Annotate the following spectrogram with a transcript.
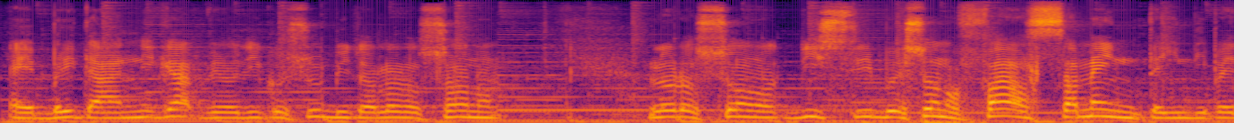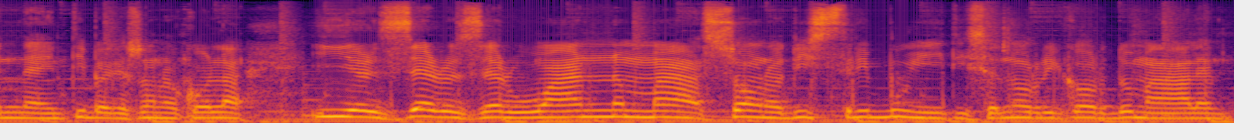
è britannica, ve lo dico subito, loro sono loro sono, distribu- sono falsamente indipendenti perché sono con la Year 001 ma sono distribuiti se non ricordo male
